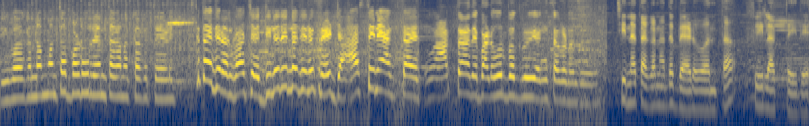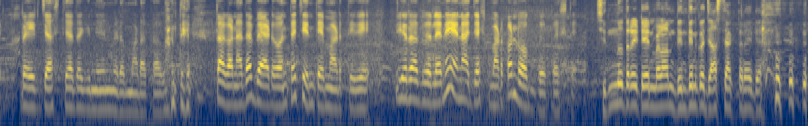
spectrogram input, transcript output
ಇವಾಗ ನಮ್ಮಂಥ ಬಡವ್ರು ಏನು ತಗೋಣಕ್ಕಾಗುತ್ತೆ ಹೇಳಿ? ಮಾಡ್ತಾ ಇದ್ದೀರಲ್ವಾ? ಚ- ದಿನದಿಂದ ದಿನಕ್ಕೆ ರೇಟ್ ಜಾಸ್ತಿನೇ ಆಗ್ತಾ ಇದೆ. ಆಗ್ತಾ ಇದೆ ಬಡವ್ರ ಬಗ್ರು ಹೆಂಗ್ ತಗೊಳೋದು? ಚಿನ್ನ ತಗೊಳೋದು ಬೇಡ ಅಂತ ಫೀಲ್ ಆಗ್ತಾ ಇದೆ. ರೇಟ್ ಜಾಸ್ತಿ ಆದಾಗ ಇನ್ನೇನು ಮೇಡಮ್ ಮಾಡೋಕ್ಕಾಗುತ್ತೆ? ತಗೊಳೋದ ಬೇಡ ಅಂತ ಚಿಂತೆ ಮಾಡ್ತೀವಿ. ಇರೋದ್ರಲ್ಲೇ ಏನು ಅಡ್ಜಸ್ಟ್ ಮಾಡ್ಕೊಂಡು ಹೋಗ್ಬೇಕಷ್ಟೆ. ಚಿನ್ನದ ರೇಟ್ ಏನು ಮೇಡಮ್ ದಿನ ದಿನಕ್ಕೂ ಜಾಸ್ತಿ ಆಗ್ತಾನೆ ಇದೆ.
